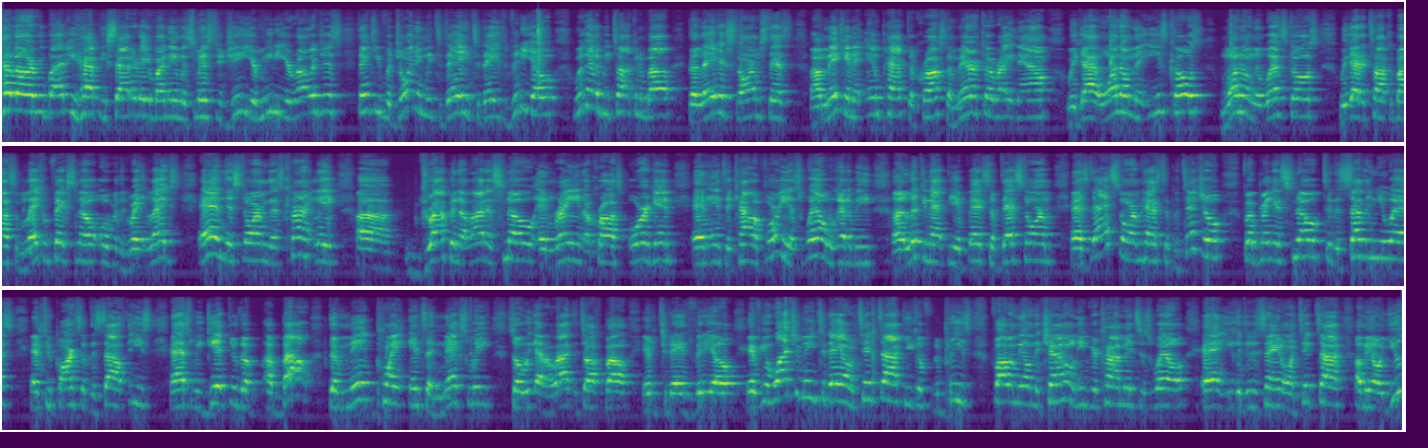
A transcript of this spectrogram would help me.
Hello, everybody. Happy Saturday. My name is Mr. G, your meteorologist. Thank you for joining me today. In today's video, we're going to be talking about the latest storms that's uh, making an impact across America right now. We got one on the East Coast, one on the West Coast. We got to talk about some lake effect snow over the Great Lakes and this storm that's currently uh, dropping a lot of snow and rain across Oregon and into California as well. We're going to be uh, looking at the effects of that storm as that storm has the potential for bringing snow to the southern U.S. and to parts of the southeast as we get through the about the midpoint into next week. So we got a lot to talk about in today's video. If you're watching me today on TikTok, you can please follow me on the channel, leave your comments as well, and you can do the same on TikTok, I mean on YouTube,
